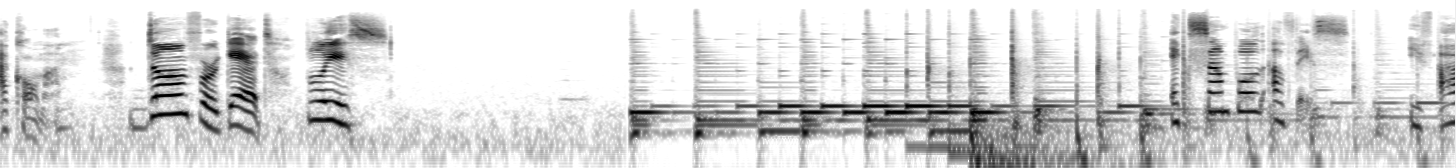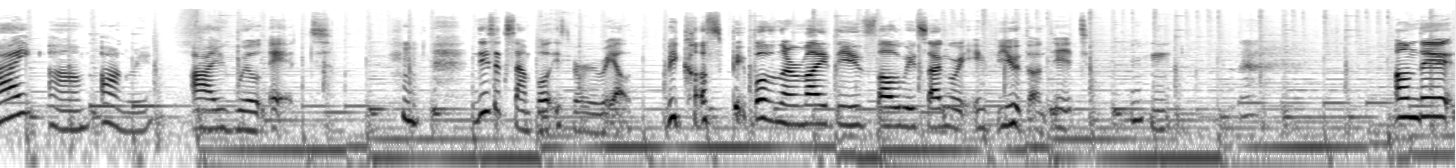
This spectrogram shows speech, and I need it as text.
a comma. Don't forget, please. Example of this. If I am hungry, I will eat. this example is very real because people's normality is always hungry if you don't eat. Mm-hmm. On the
